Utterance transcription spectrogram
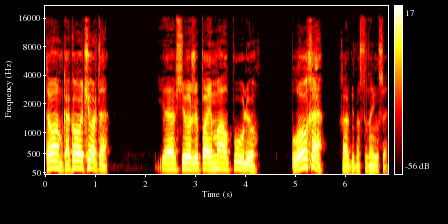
«Том, какого черта?» «Я все же поймал пулю». «Плохо?» — Харбин остановился.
